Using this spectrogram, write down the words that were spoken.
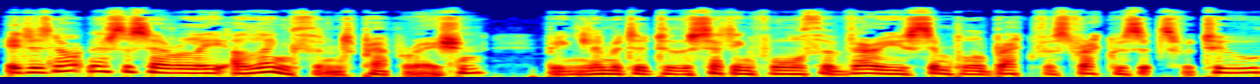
It is not necessarily a lengthened preparation, being limited to the setting forth of very simple breakfast requisites for two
